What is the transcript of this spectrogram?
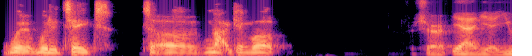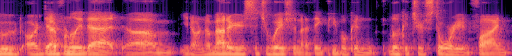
what what it takes to uh, not give up Sure. Yeah. Yeah. You are definitely that. Um, you know, no matter your situation, I think people can look at your story and find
